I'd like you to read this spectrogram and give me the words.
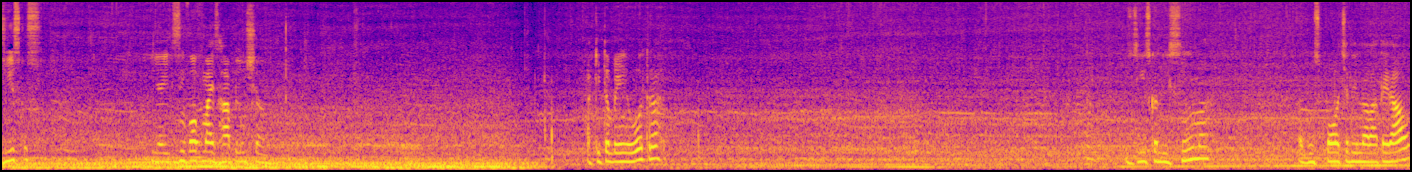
discos e aí desenvolve mais rápido o enxame. Aqui também outra. Os discos ali em cima. Alguns potes ali na lateral.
